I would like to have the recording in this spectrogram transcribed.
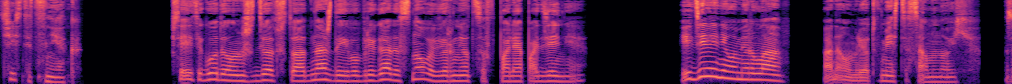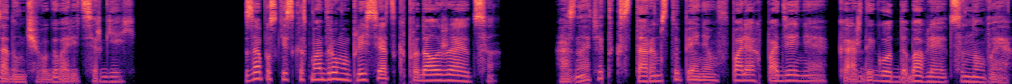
чистит снег. Все эти годы он ждет, что однажды его бригада снова вернется в поля падения. Идея не умерла, она умрет вместе со мной, задумчиво говорит Сергей. Запуски с космодрома Плесецк продолжаются. А значит, к старым ступеням в полях падения каждый год добавляются новые.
